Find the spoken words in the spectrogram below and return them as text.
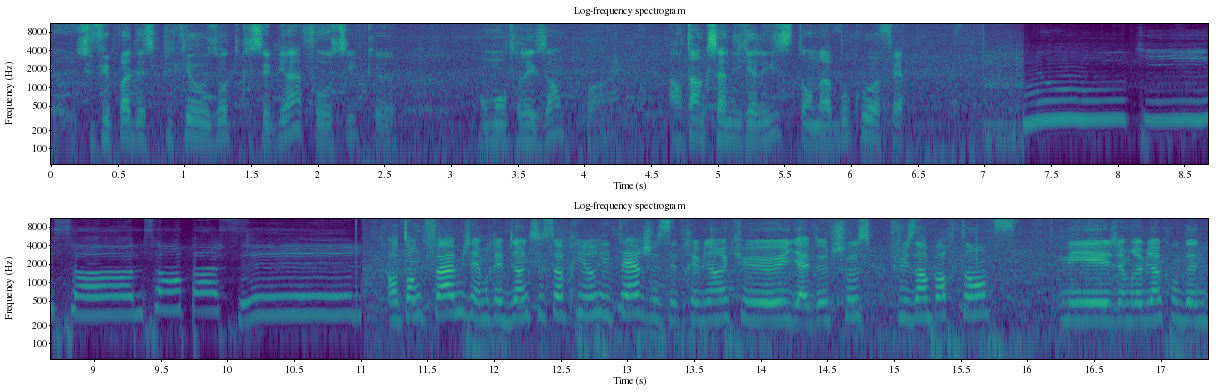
il ne suffit pas d'expliquer aux autres que c'est bien, il faut aussi qu'on montre l'exemple. En tant que syndicaliste, on a beaucoup à faire. Nous qui sommes sans passé. En tant que femme, j'aimerais bien que ce soit prioritaire. Je sais très bien qu'il y a d'autres choses plus importantes, mais j'aimerais bien qu'on donne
